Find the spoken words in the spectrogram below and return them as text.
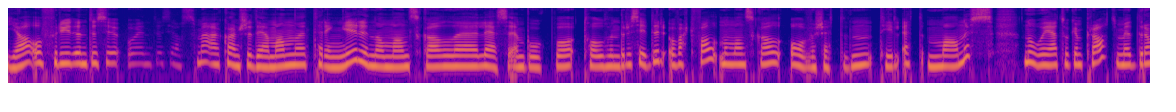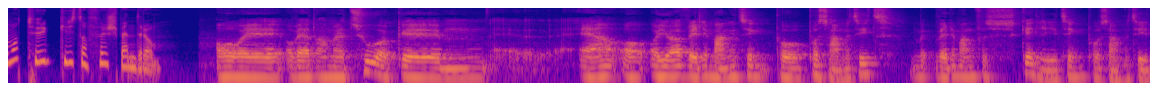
Ja, og fryd og entusiasme er kanskje det man trenger når man skal eh, lese en bok på 1200 sider, og i hvert fall når man skal oversette den til et manus, noe jeg tok en prat med dramaturg Kristoffer Spender om. Og øh, at være dramaturg øh, er at, at gjøre veldig mange ting på, på samme tid. Veldig mange forskjellige ting på samme tid.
